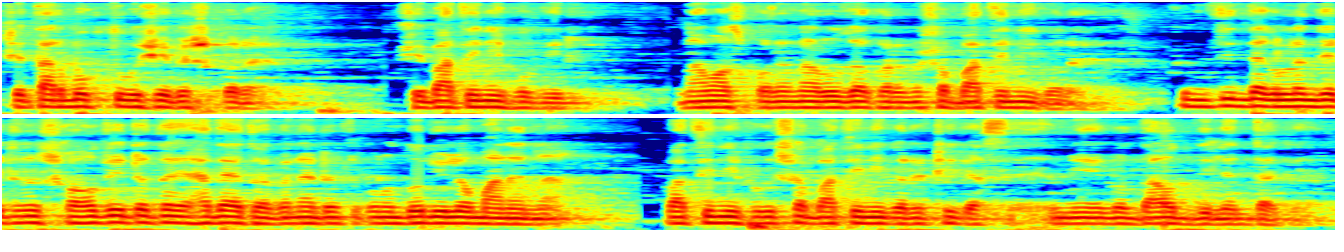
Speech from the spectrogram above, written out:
সে তার বক্তব্য সে পেশ করে। সে বাতিনি ফকির। নামাজ পড়ে না, রোজা করে না, সব বাতিনি করে। তিনি চিন্তা করলেন যে, এটা তো এটা এটাতে হেদায়ত হবে না, এটা তো কোনো দলিলও মানে না। বাতিনি ফকির সব বাতিনি করে, ঠিক আছে। উনি এগুলো দাওয়াত দিলেন তাকে।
